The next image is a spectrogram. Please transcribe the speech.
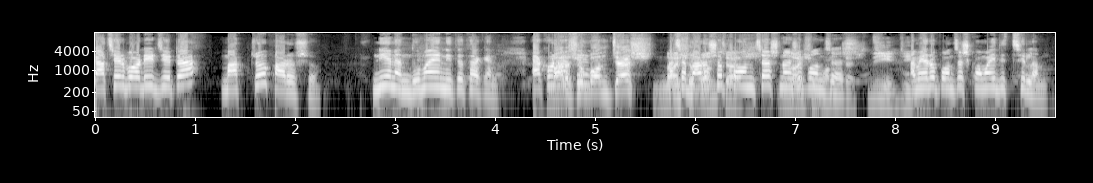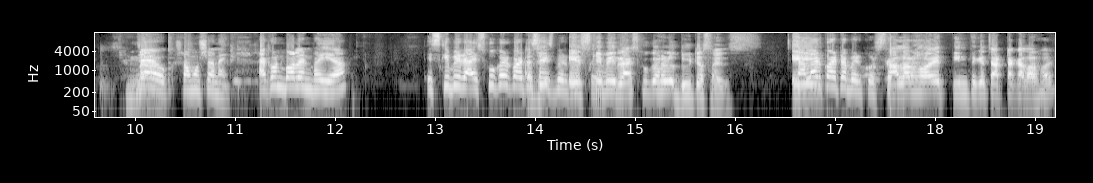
কাচের বডির যেটা মাত্র বারোশো। নিয়ে নেন ধুমায় নিতে থাকেন। এখন বারোশো পঞ্চাশ আচ্ছা বারোশো পঞ্চাশ নয়শো পঞ্চাশ। আমি আরও পঞ্চাশ কমাই দিচ্ছিলাম। যাই হোক সমস্যা নাই। এখন বলেন ভাইয়া এসকেবি রাইস কুকার কয়টা সাইজ বের করছে? এসকেবি রাইস কুকার হলো দুইটা সাইজ কালার কয়টা বের করছে? কালার হয় তিন থেকে চারটা কালার হয়।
